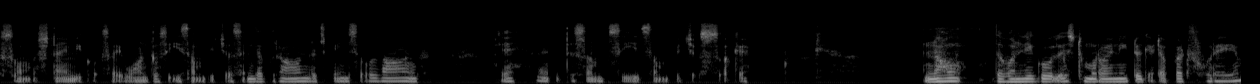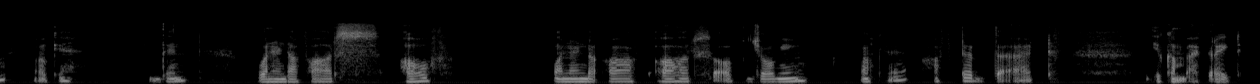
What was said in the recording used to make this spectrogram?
so much time because I want to see some pictures in the ground. It's been so long. Okay, I need to some see some pictures. Okay. Now the only goal is tomorrow I need to get up at 4 a.m. Okay, then one and a half hours of one and a half hours of jogging okay? After that you come back right?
